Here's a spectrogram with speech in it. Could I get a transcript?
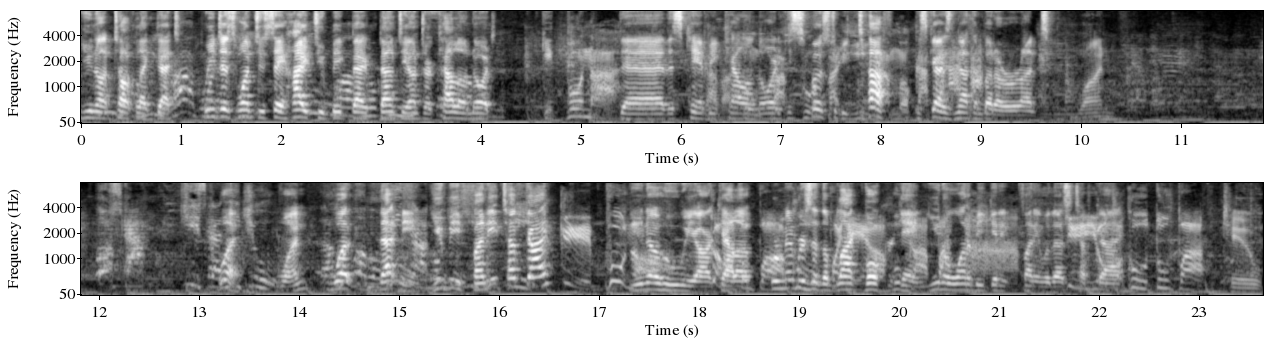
you not talk like that. We just want to say hi to Big Bag Bounty Hunter Calo Nord. Uh, this can't be Calo Nord. He's supposed to be tough. This guy's nothing but a runt. One. What? One? What that mean? You be funny, tough guy? You know who we are, Calo. We're members of the Black Vulkar gang. You don't want to be getting funny with us, tough guy. Two.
